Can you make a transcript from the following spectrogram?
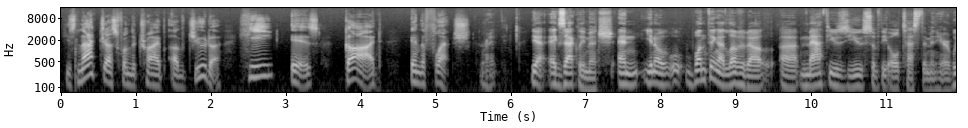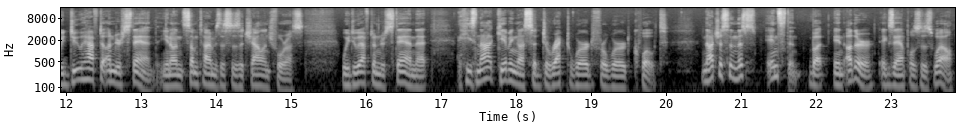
He's not just from the tribe of Judah. He is God in the flesh. Right. Yeah, exactly, Mitch. And, you know, one thing I love about uh, Matthew's use of the Old Testament here, we do have to understand, you know, and sometimes this is a challenge for us. We do have to understand that he's not giving us a direct word for word quote, not just in this instant, but in other examples as well.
